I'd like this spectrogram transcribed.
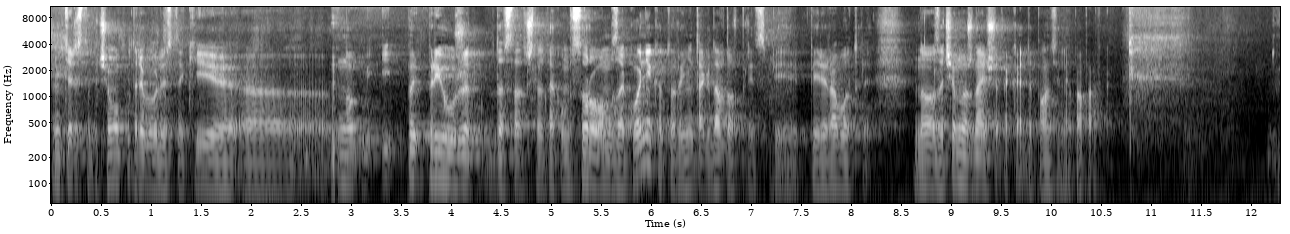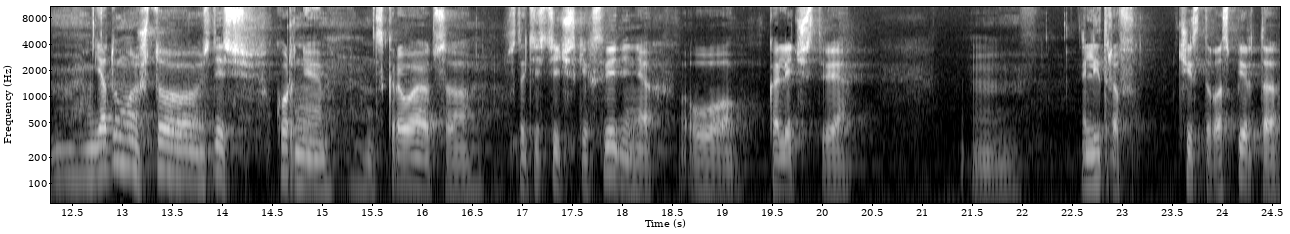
Интересно, почему потребовались такие, э, ну, и при, при уже достаточно таком суровом законе, который не так давно, в принципе, переработали, но зачем нужна еще такая дополнительная поправка? Я думаю, что здесь корни скрываются в статистических сведениях о количестве литров чистого спирта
